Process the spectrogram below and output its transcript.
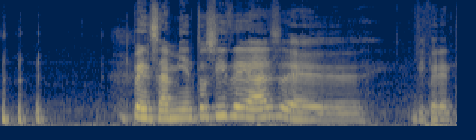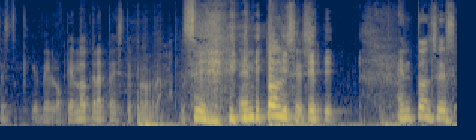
pensamientos, ideas eh, diferentes de lo que no trata este programa. Sí. Entonces, entonces,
